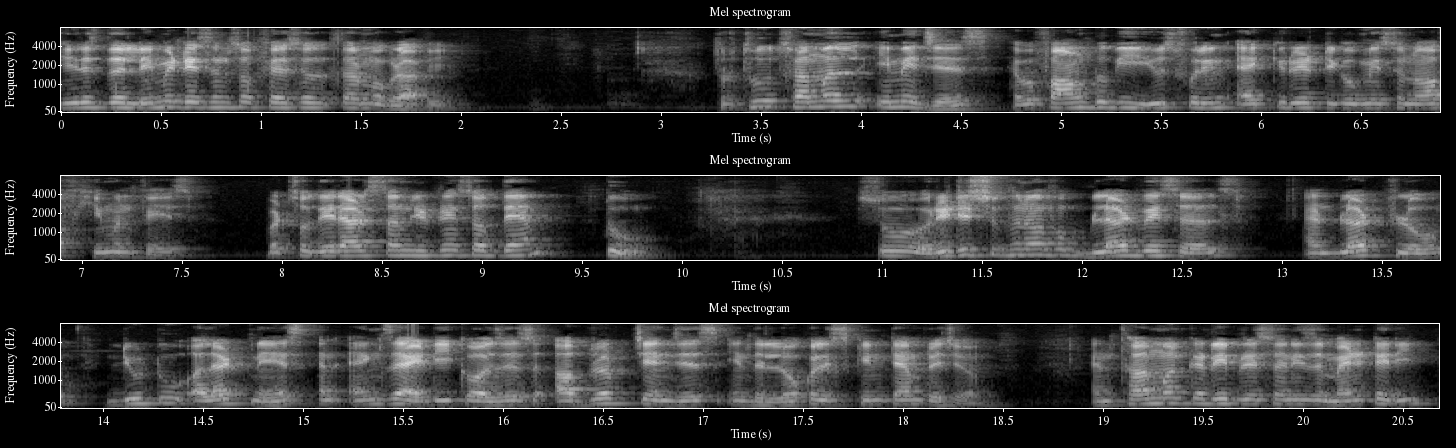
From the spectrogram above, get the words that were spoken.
here is the limitations of facial thermography through thermal images have found to be useful in accurate recognition of human face but so there are some limitations of them too so redistribution of blood vessels and blood flow due to alertness and anxiety causes abrupt changes in the local skin temperature and thermal calibration is mandatory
